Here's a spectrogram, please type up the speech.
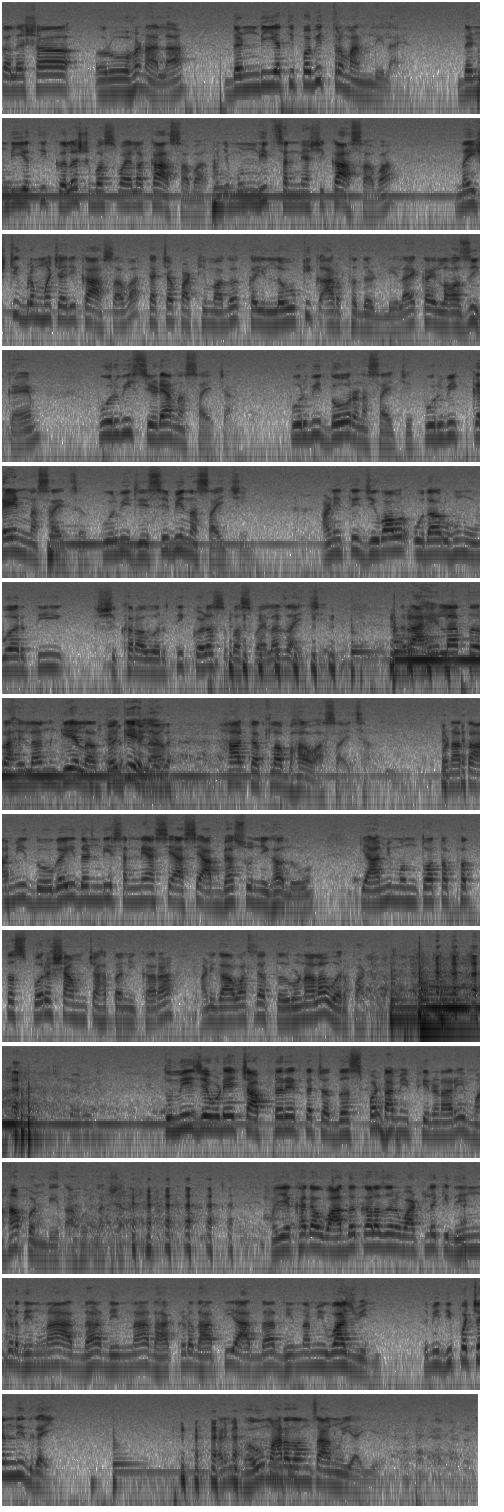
कलशारोहणाला दंडीयती पवित्र मानलेला आहे. दंडीयती कलश बसवायला का असावा? म्हणजे मुंडीत संन्याशी का असावा? नैष्टिक ब्रह्मचारी का असावा? त्याच्या पाठीमागं काही लौकिक अर्थ दडलेला आहे काही लॉजिक आहे. पूर्वी सिड्या नसायच्या पूर्वी दोर नसायचे पूर्वी क्रेन नसायचं पूर्वी जे सी बी नसायची. आणि ते जीवावर उदार होऊन वरती शिखरावरती कळस बसवायला जायचे. राहिला तर राहिला आणि गेला तर गेला. हा त्यातला भाव असायचा. पण आता आम्ही दोघही दंडी संन्यासी असे अभ्यासून निघालो की आम्ही म्हणतो आता फक्त स्पर्श आमच्या हाताने करा आणि गावातल्या तरुणाला वर पाठवा. तुम्ही जेवढे चाप्टर आहेत त्याच्या दसपट आम्ही फिरणारे महापंडित आहोत लक्षात. म्हणजे एखाद्या वादकाला जर वाटलं की धिंकड धिन्ना आधा धिन्ना धाकड धाती आधा धिन्ना मी वाजवीन. तर मी दीपचंदीत गाई आणि मी भाऊ महाराजांचा अनुयायी आहे.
